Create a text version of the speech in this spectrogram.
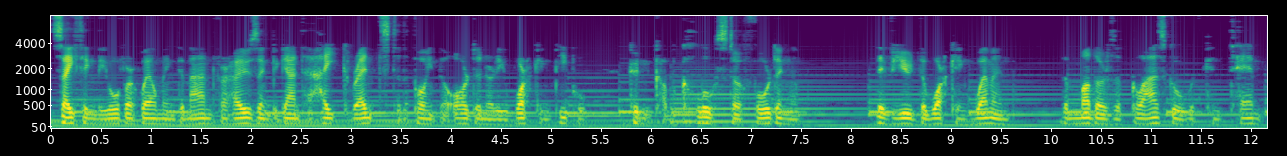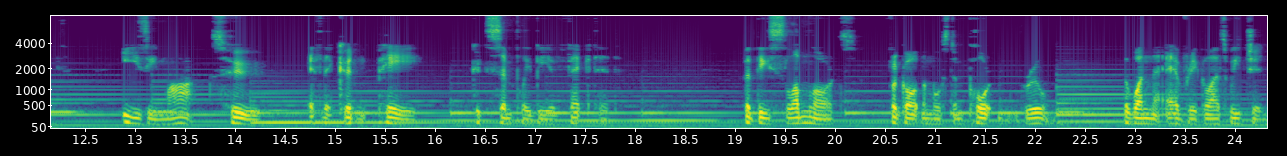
citing the overwhelming demand for housing, began to hike rents to the point that ordinary working people couldn't come close to affording them. They viewed the working women, the mothers of Glasgow, with contempt, easy marks who, if they couldn't pay, could simply be evicted. But these slumlords forgot the most important rule, the one that every Glaswegian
